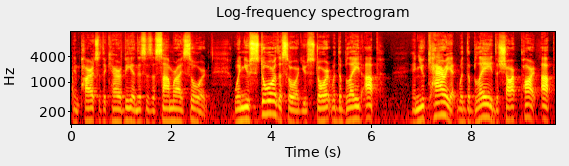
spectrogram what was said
in Pirates of the Caribbean. This is a samurai sword. When you store the sword, you store it with the blade up, and you carry it with the blade, the sharp part, up.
